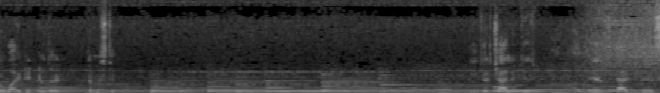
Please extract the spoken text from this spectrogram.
provided to the domestic worker. major challenges uh, is that this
